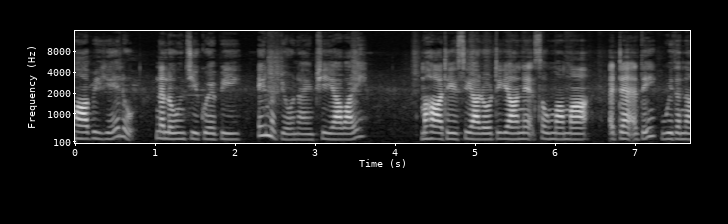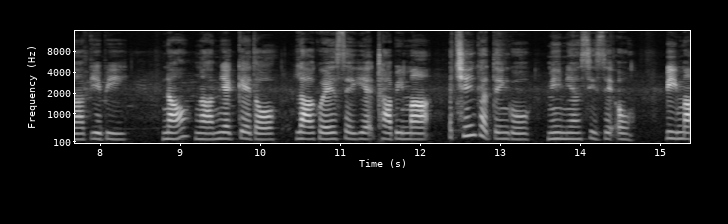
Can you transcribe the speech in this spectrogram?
မှားပြီးရဲ့လို့နှလုံးကြည်ကွဲပြီးအိတ်မပြောနိုင်ဖြစ်ရပါတယ်။မဟာဒေဆရာတော်တရားနဲ့ဆုံးမမအတန်အသိဝေဒနာပြေးပြီးနောက်ငါမြက်ကဲ့သော လာခွဲစိတ်ရက်ထားပြီးမှ အချင်းခတ်သိန်းကိုမင်းမြန်စီစစ်အောင်ပြီးမှ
